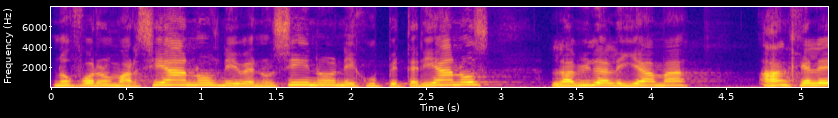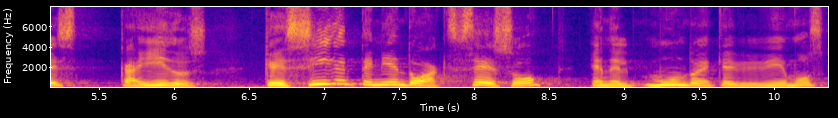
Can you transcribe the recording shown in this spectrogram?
No fueron marcianos, ni venusinos, ni jupiterianos. La Biblia le llama ángeles caídos, que siguen teniendo acceso en el mundo en que vivimos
